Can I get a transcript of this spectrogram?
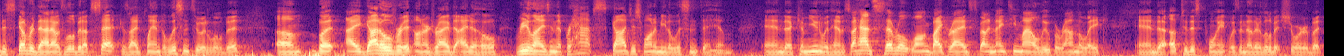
discovered that, I was a little bit upset because I had planned to listen to it a little bit. Um, but I got over it on our drive to Idaho, realizing that perhaps God just wanted me to listen to Him and uh, commune with him. So I had several long bike rides, It's about a 19 mile loop around the lake, and uh, up to this point was another a little bit shorter, but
